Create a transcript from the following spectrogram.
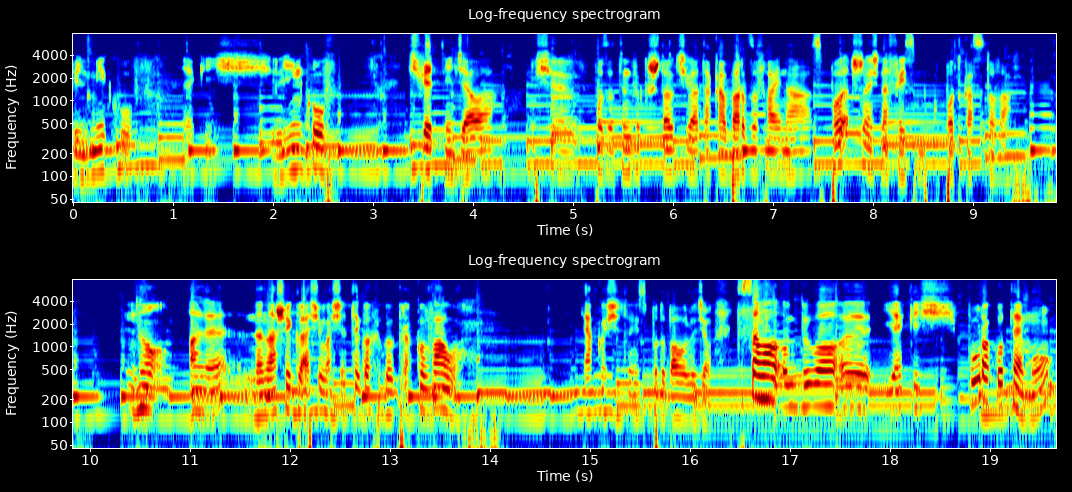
filmików, jakichś linków świetnie działa. Mi się poza tym wykształciła taka bardzo fajna społeczność na Facebooku podcastowa. No, ale na naszej klasie właśnie tego chyba brakowało. Jakoś się to nie spodobało ludziom. To samo było e, jakieś pół roku temu,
